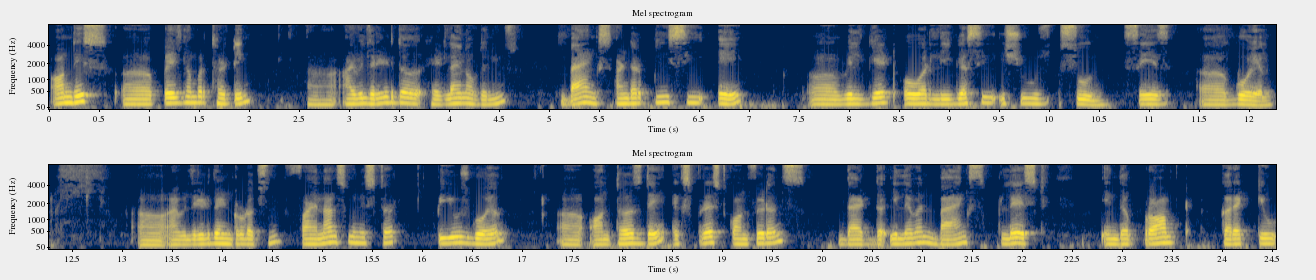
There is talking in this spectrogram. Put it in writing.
On this uh, page number 13 uh, i will read the headline of the news banks under pca uh, will get over legacy issues soon says uh, goyal uh, i will read the introduction finance minister piyush goyal uh, on thursday expressed confidence that the 11 banks placed in the prompt corrective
